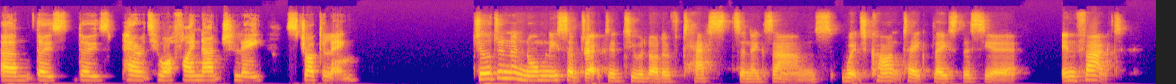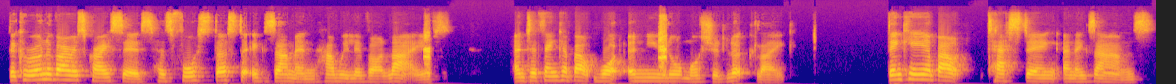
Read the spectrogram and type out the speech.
um, those those parents who are financially struggling. Children are normally subjected to a lot of tests and exams, which can't take place this year. In fact, the coronavirus crisis has forced us to examine how we live our lives and to think about what a new normal should look like. Thinking about testing and exams,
